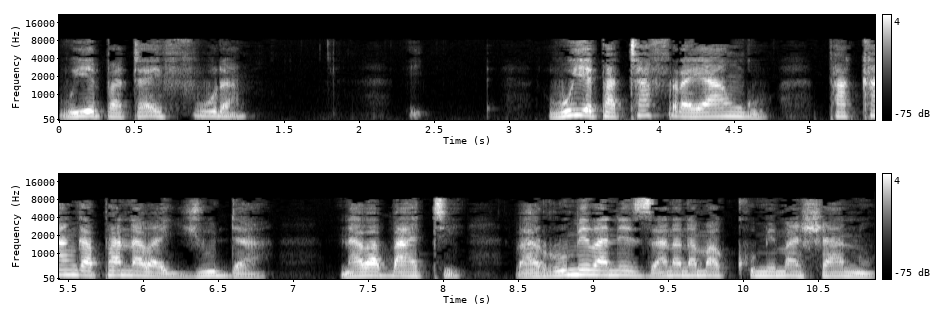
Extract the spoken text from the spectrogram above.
uye pataifura uye patafura yangu pakanga pana vajudha navabati varume vane zana namakumi mashanu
